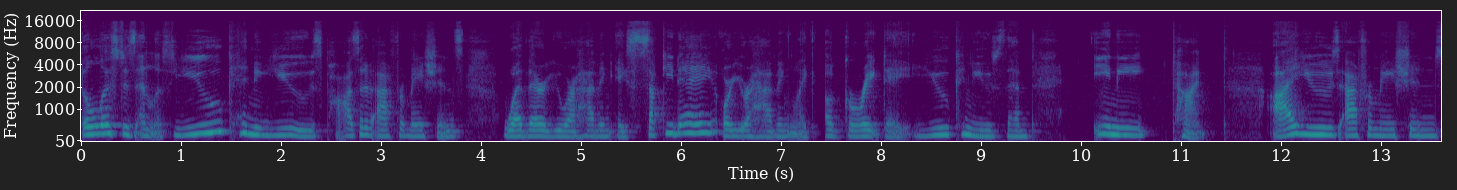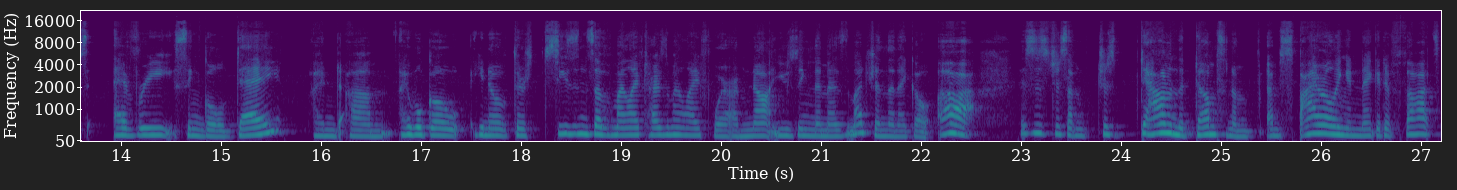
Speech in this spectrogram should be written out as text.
the list is endless. You can use positive affirmations whether you are having a sucky day or you're having like a great day. You can use them any time. I use affirmations every single day. And um, I will go, you know, there's seasons of my life, times in my life where I'm not using them as much. And then I go, ah, this is just, I'm just down in the dumps and I'm, I'm spiraling in negative thoughts.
